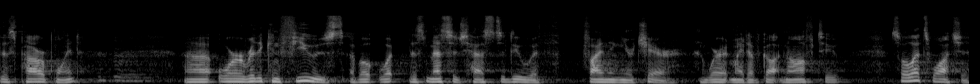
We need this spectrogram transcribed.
this PowerPoint uh, or really confused about what this message has to do with finding your chair and where it might have gotten off to. So let's watch it.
